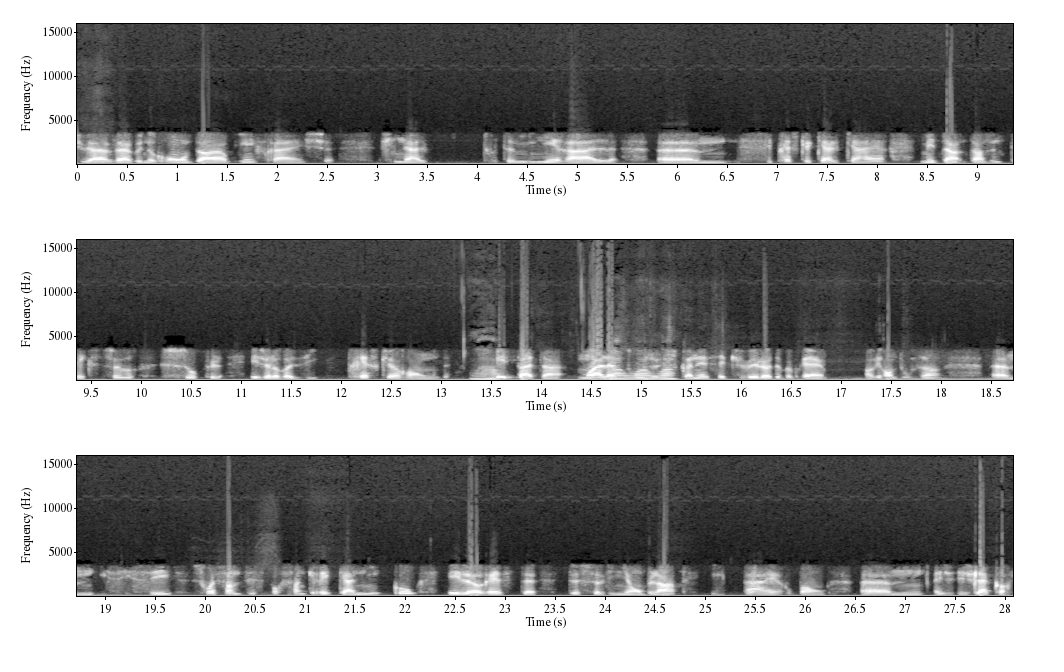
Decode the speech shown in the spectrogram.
suave vers une rondeur bien fraîche. Finale, toute minérale. Euh, c'est presque calcaire, mais dans, une texture souple. Et je le redis, presque ronde. Wow. Épatant. Moi, la je, connais cette cuvée-là d'à peu près environ 12 ans. Euh, c'est 70% Grecanico et le reste de Sauvignon blanc. Hyper bon. Euh, je, l'accorde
